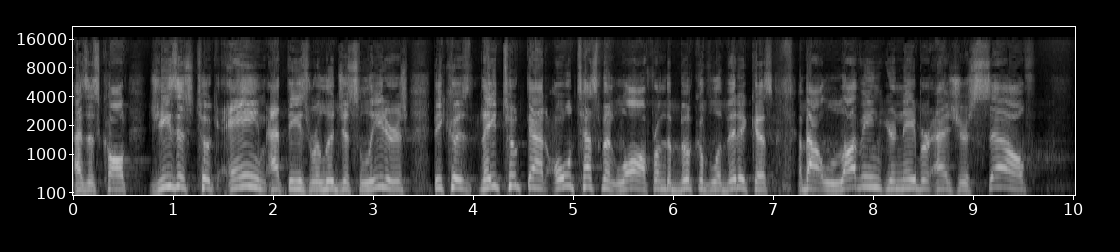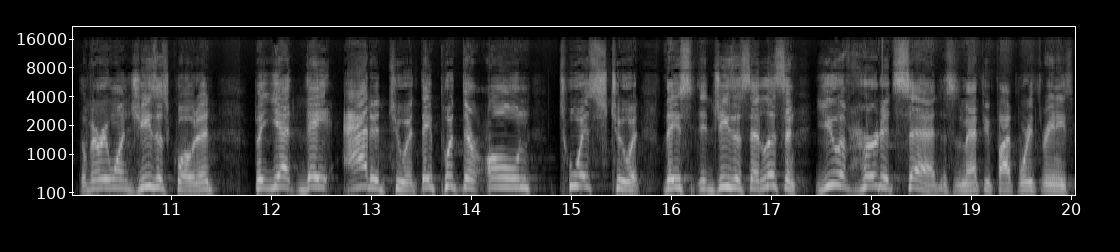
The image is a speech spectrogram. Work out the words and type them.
as it's called, Jesus took aim at these religious leaders because they took that Old Testament law from the book of Leviticus about loving your neighbor as yourself, the very one Jesus quoted, but yet they added to it. They put their own twist to it. They, Jesus said, listen, you have heard it said, this is Matthew 5, 43, and he's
